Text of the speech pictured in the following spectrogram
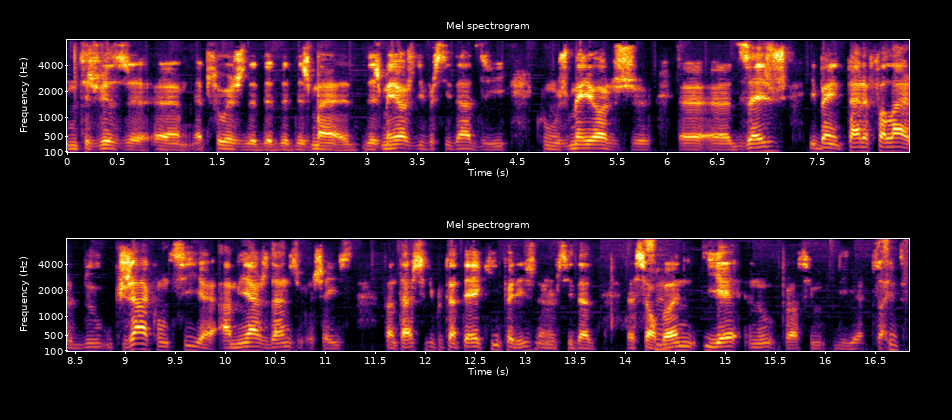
muitas vezes uh, a pessoas de, de, de, das, ma das, maiores diversidades e com os maiores uh, uh, desejos, e bem, estar a falar do que já acontecia há milhares de anos, achei isso fantástico e, portanto, é aqui em Paris, na Universidade Sorbonne, Sim. e é no próximo dia 18. Sim.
